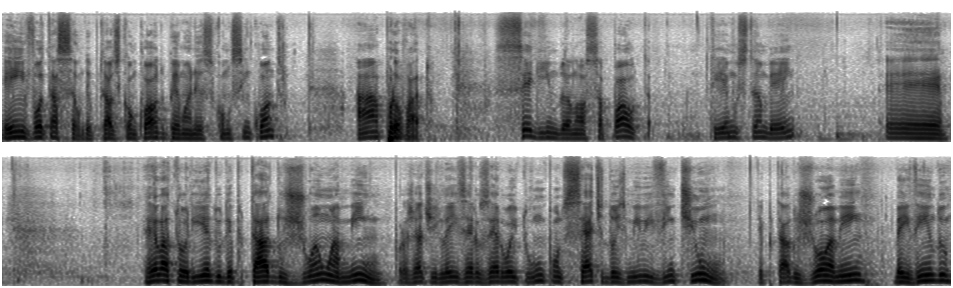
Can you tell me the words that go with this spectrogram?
em votação. Deputados que concordam, permaneçam como se encontram. Aprovado. Seguindo a nossa pauta, temos também é, relatoria do deputado João Amin, projeto de lei 0081.7-2021. Deputado João Amin, bem-vindo.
